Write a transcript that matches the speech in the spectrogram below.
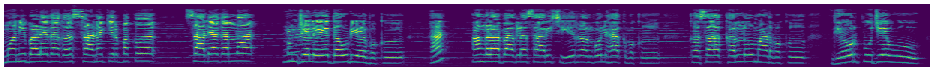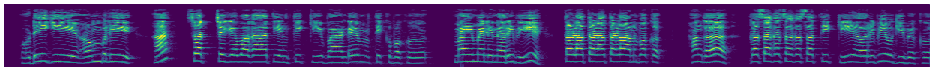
ಮನಿ ಬಾಳೆದಾಗ ಸಣ್ಣಕ್ಕಿರ್ಬೇಕು ಸಾಲ್ಯಾಗಲ್ಲ. ಮುಂಜಾನೆ ದೌಡಿ ಹೇಳ್ಬೇಕು, ಹ? ಅಂಗಳ ಬಾಗ್ಲ ಸಾರಿಸಿ ರಂಗೋಲಿ ಹಾಕ್ಬೇಕು, ಕಸ ಕಲ್ಲು ಮಾಡ್ಬೇಕು, ದೇವ್ರ ಪೂಜೆವು, ಹೊಡಿಗಿ, ಅಂಬ್ಲಿ, ಹ? ಸ್ವಚ್ಛಗೆ ಒಗಾತಿ ತಿಕ್ಕಿ, ಬಾಂಡೆ ತಿಕ್ಕಬೇಕು. ಮೈ ಮೇಲಿನ ಅರಿವಿ ತಳ ತಳ ತಳ ಅನ್ಬೇಕು. ಹಂಗ ಗಸ ಗಸ ಗಸ ತಿಕ್ಕಿ ಅರಿವಿ ಒಗಿಬೇಕು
